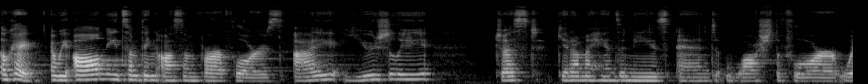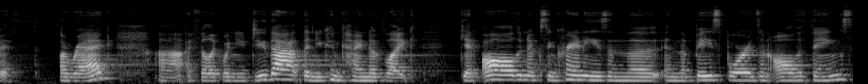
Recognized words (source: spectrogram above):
Okay, and we all need something awesome for our floors. I usually just get on my hands and knees and wash the floor with a rag. Uh, I feel like when you do that, then you can kind of like get all the nooks and crannies and the and the baseboards and all the things.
